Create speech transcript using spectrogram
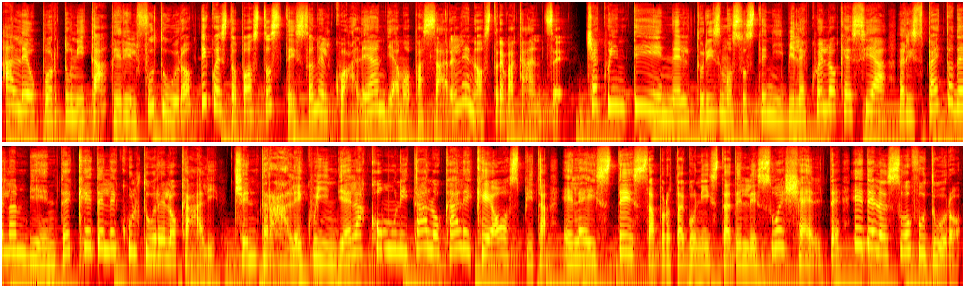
alle opportunità per il futuro di questo posto stesso nel quale andiamo a passare le nostre vacanze. C'è quindi nel turismo sostenibile quello che sia rispetto dell'ambiente che delle culture locali. Centrale quindi è la comunità locale che ospita, è lei stessa protagonista delle sue scelte e del suo futuro.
